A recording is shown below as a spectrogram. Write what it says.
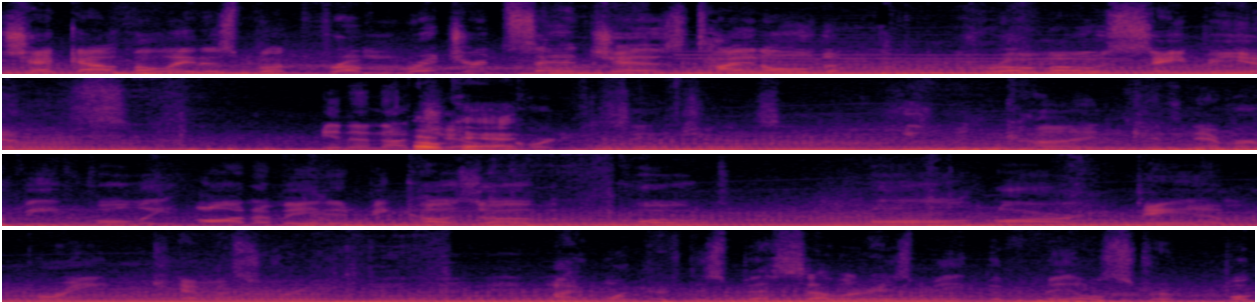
check out the latest book from Richard Sanchez titled Chromo Sapiens. In a nutshell, Okay. according to Sanchez, humankind can never be fully automated because of, quote, all our damn brain chemistry. I wonder if this bestseller has made the Maelstrom Book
